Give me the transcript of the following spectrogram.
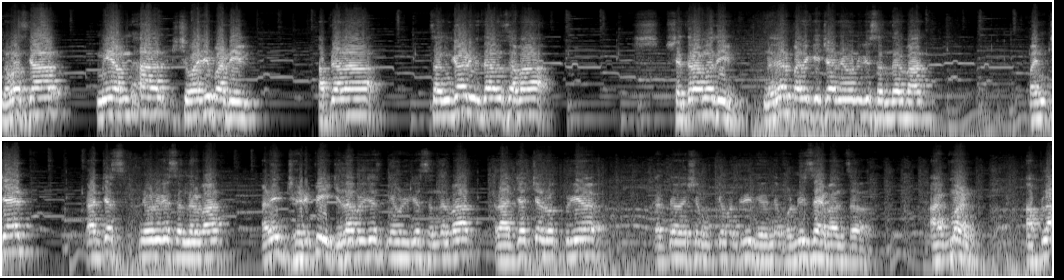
नमस्कार मी आमदार शिवाजी पाटील. आपल्याला चंदगड विधानसभा क्षेत्रामधील नगरपालिकेच्या निवडणुकी संदर्भात पंचायत राज्य निवडणुकी संदर्भात आणि झेडपी जिल्हा परिषद निवडणुकीच्या संदर्भात राज्याचे लोकप्रिय कर्तव्यदक्ष मुख्यमंत्री देवेंद्र फडणवीस साहेबांचं आगमन आपला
